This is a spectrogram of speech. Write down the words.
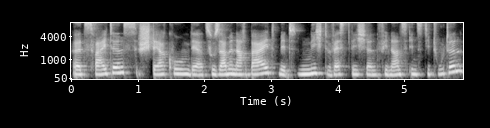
Äh, zweitens Stärkung der Zusammenarbeit mit nicht westlichen Finanzinstituten,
